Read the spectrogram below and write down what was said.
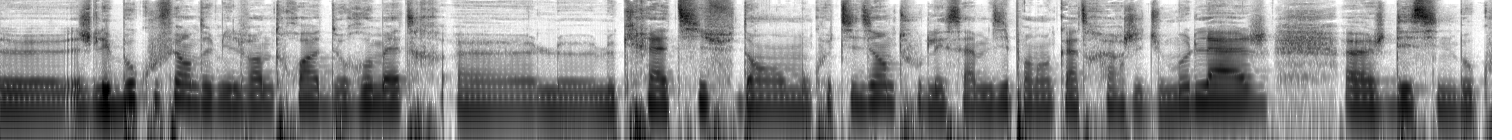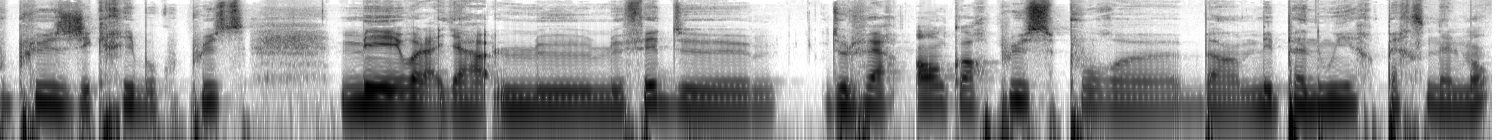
je l'ai beaucoup fait en 2023, de remettre euh, le, créatif dans mon quotidien. Tous les samedis pendant 4 heures, j'ai du modelage, euh, je dessine beaucoup plus, j'écris beaucoup plus. Mais voilà, il y a le, le fait de de le faire encore plus pour euh, ben, m'épanouir personnellement.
